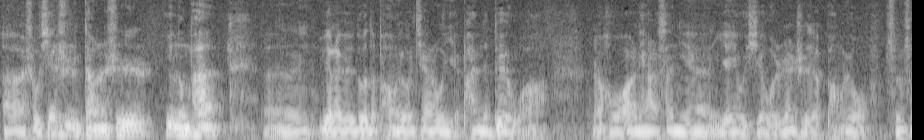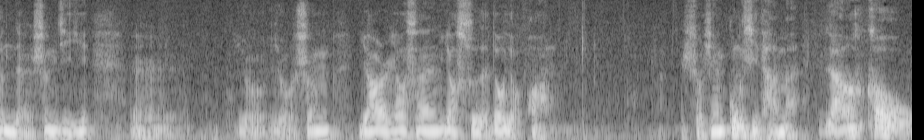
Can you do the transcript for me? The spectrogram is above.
呃，首先是当然是运动攀，嗯，越来越多的朋友加入野攀的队伍啊。然后二零二三年也有一些我认识的朋友纷纷的升级，嗯，有有升幺二、幺三、幺四的都有啊。首先恭喜他们。然后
